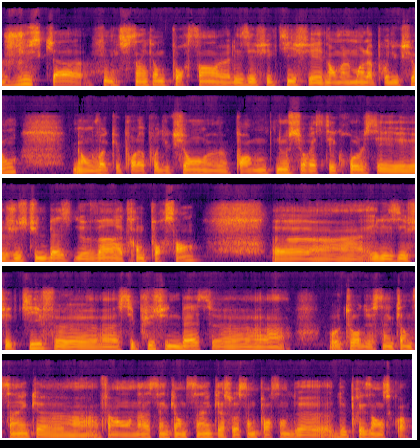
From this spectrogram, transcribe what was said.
jusqu'à 50% euh, les effectifs et normalement la production. Mais on voit que pour la production, euh, pour nous sur Crawl, c'est juste une baisse de 20 à 30%. et les effectifs, c'est plus une baisse autour de 55, enfin on a 55 à 60% de, de présence quoi.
